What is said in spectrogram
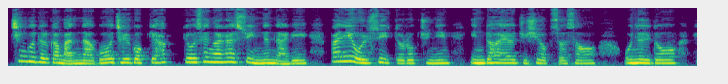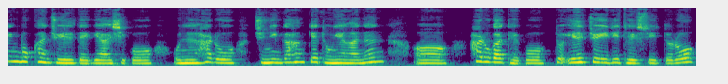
친구들과 만나고 즐겁게 학교 생활할 수 있는 날이 빨리 올 수 있도록 주님 인도하여 주시옵소서. 오늘도 행복한 주일 되게 하시고 오늘 하루 주님과 함께 동행하는 어 하루가 되고 또 일주일이 될 수 있도록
